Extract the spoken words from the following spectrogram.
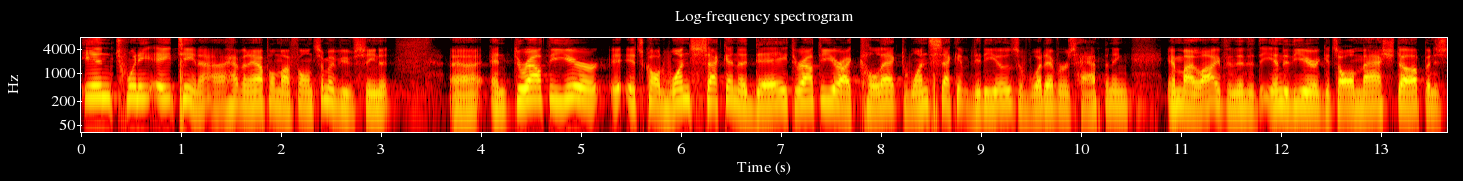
in 2018. I have an app on my phone. Some of you have seen it. Uh, and throughout the year, it's called One Second a Day. Throughout the year, I collect one second videos of whatever's happening in my life. And then at the end of the year, it gets all mashed up. And it's,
